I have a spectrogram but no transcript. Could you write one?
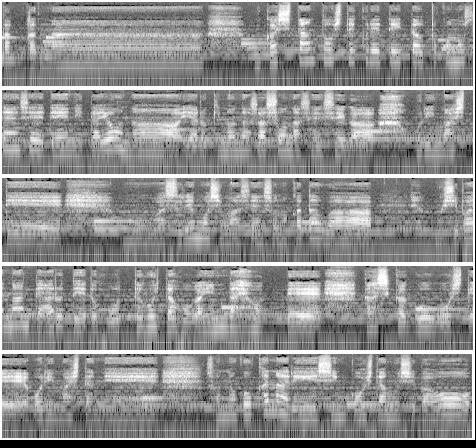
たかな。昔担当してくれていた男の先生で似たようなやる気のなさそうな先生がおりましてもう忘れもしません。その方は虫歯なんてある程度放っておいた方がいいんだよって確か豪語しておりましたね。その後かなり進行した虫歯を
